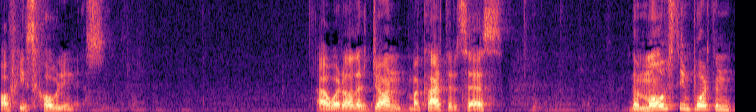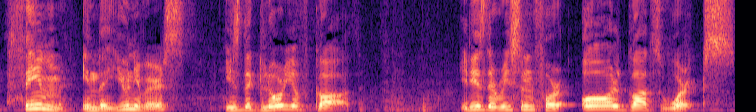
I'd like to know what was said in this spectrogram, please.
of His holiness. Our other John MacArthur says the most important theme in the universe is the glory of God. It is the reason for all God's works,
